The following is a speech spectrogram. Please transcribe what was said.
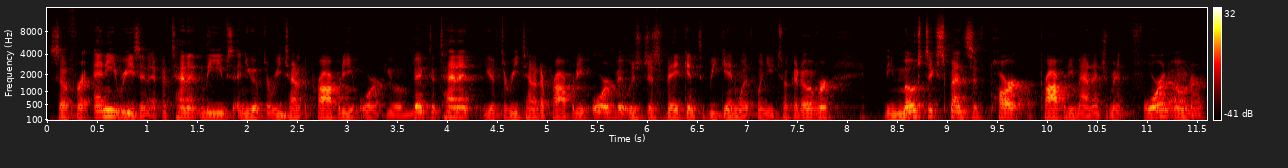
So for any reason, if a tenant leaves and you have to retenant the property, or if you evict a tenant, you have to retenant a property, or if it was just vacant to begin with when you took it over, the most expensive part of property management for an owner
